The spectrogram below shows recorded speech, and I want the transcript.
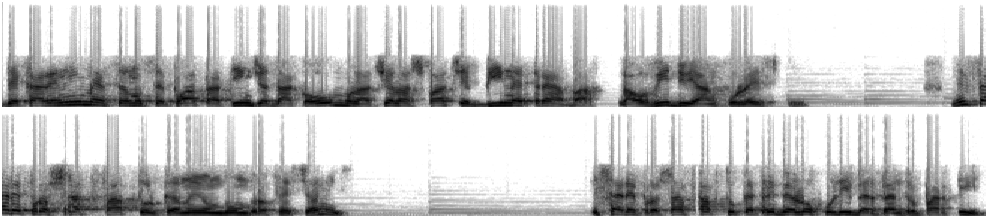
de care nimeni să nu se poată atinge dacă omul acela își face bine treaba. La Ovidiu Ianculescu. Nu s-a reproșat faptul că nu e un bun profesionist. I s-a reproșat faptul că trebuie locul liber pentru partid.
